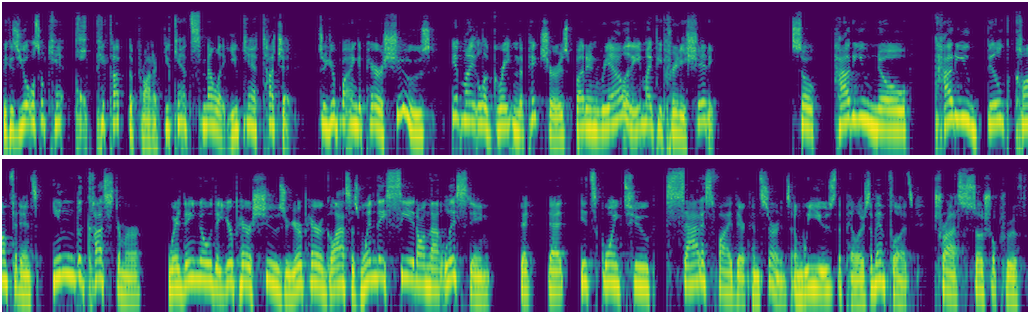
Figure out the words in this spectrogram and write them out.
because you also can't pick up the product. You can't smell it. You can't touch it. So you're buying a pair of shoes. It might look great in the pictures, but in reality, it might be pretty shitty. So, how do you know? How do you build confidence in the customer where they know that your pair of shoes or your pair of glasses, when they see it on that listing, that that it's going to satisfy their concerns? And we use the pillars of influence: trust, social proof,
